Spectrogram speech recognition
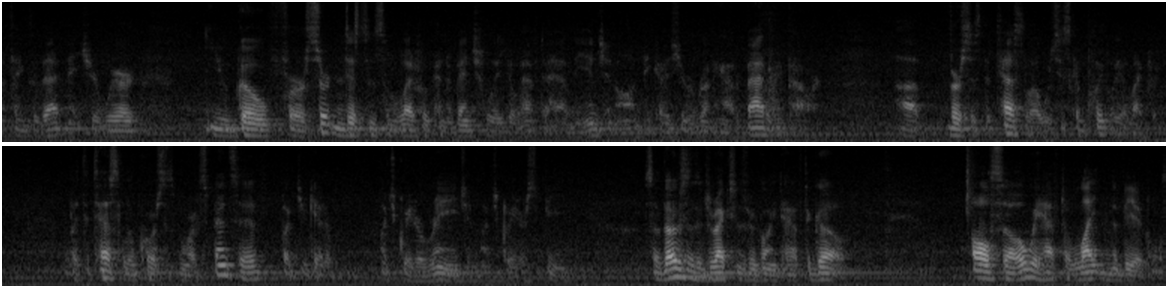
the things of that nature, where you go for a certain distance in electric and eventually you'll have to have the engine on because you're running out of battery power. Uh, Versus the Tesla, which is completely electric. But the Tesla, of course, is more expensive, but you get a much greater range and much greater speed. So those are the directions we're going to have to go. Also, we have to lighten the vehicles.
